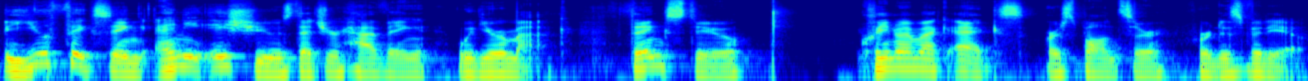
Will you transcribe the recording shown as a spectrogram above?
You fixing any issues that you're having with your Mac, thanks to Clean My Mac X, our sponsor for this video.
